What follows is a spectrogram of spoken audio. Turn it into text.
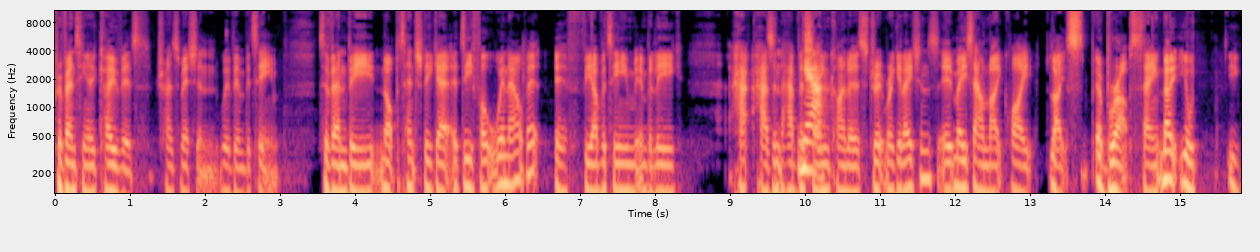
preventing a COVID transmission within the team to then be not potentially get a default win out of it if the other team in the league ha- hasn't had the Yeah. same kind of strict regulations. It may sound like quite like abrupt saying no, you'll you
